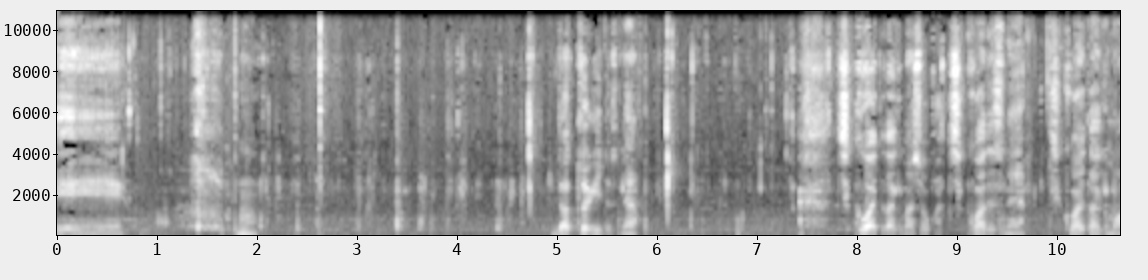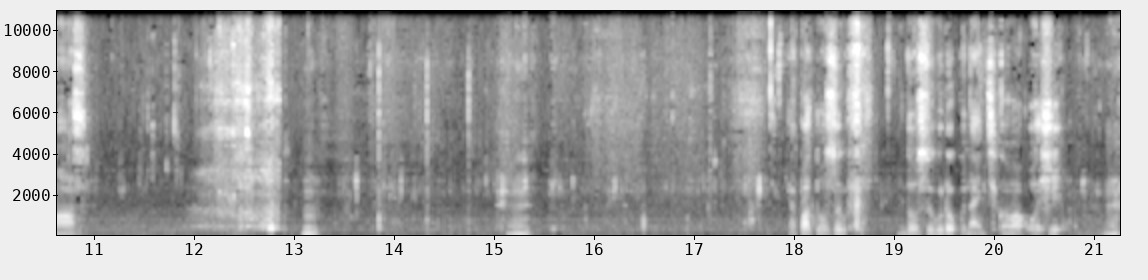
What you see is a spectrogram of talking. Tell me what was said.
えー、うん。じゃあ次ですね。ちくわいただきましょうか。ちくわですね。ちくわいただきます。うん。うん。やっぱどす、どす黒くないちくわは美味しい。うん。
